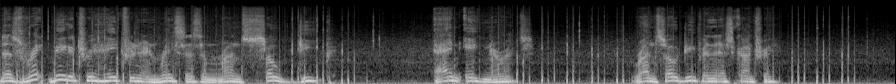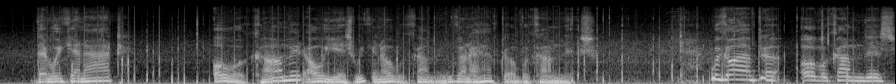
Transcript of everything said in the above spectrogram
Does ra- bigotry, hatred, and racism run so deep, and ignorance run so deep in this country that we cannot overcome it? Oh, yes, we can overcome it. We're going to have to overcome this. We're going to have to overcome this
